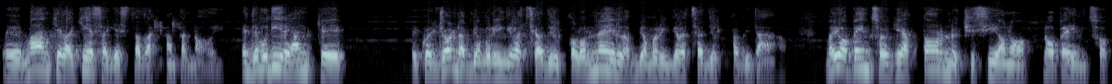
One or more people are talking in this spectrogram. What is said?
eh, ma anche la Chiesa che è stata accanto a noi. E devo dire anche che quel giorno abbiamo ringraziato il colonnello, abbiamo ringraziato il capitano, ma io penso che attorno ci siano, no penso,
